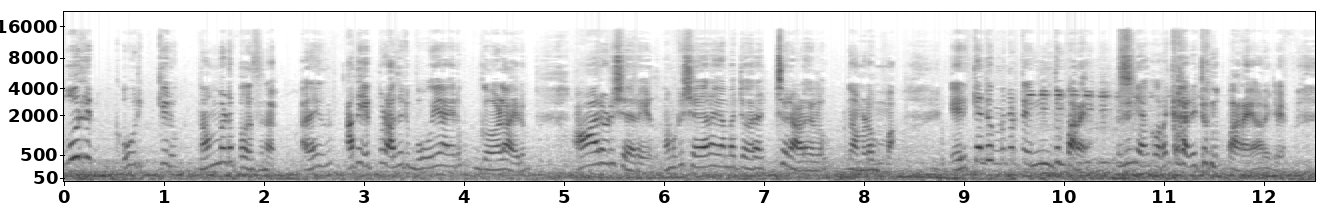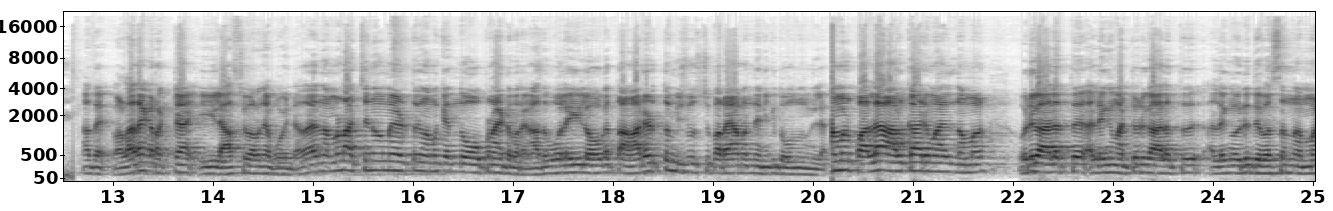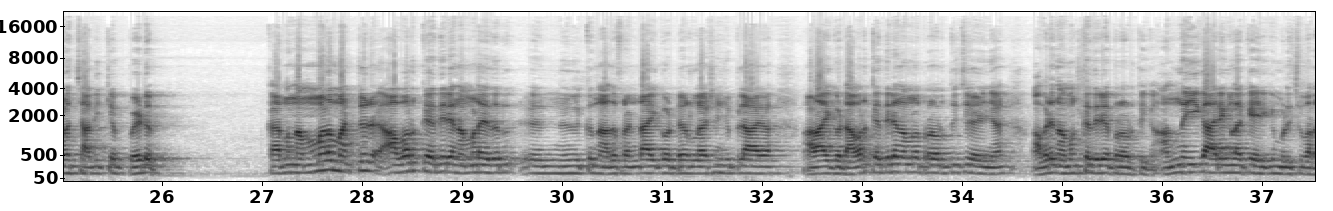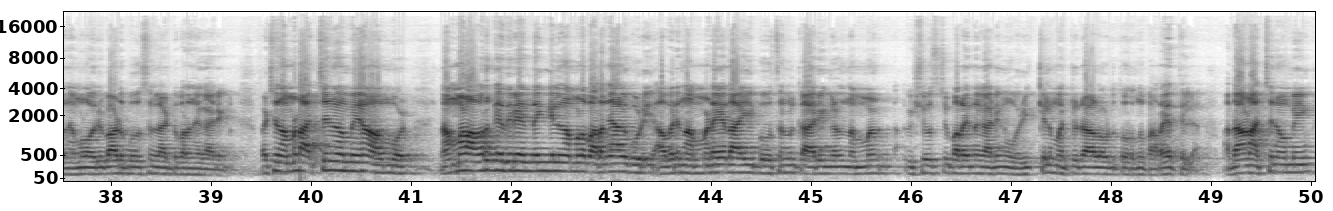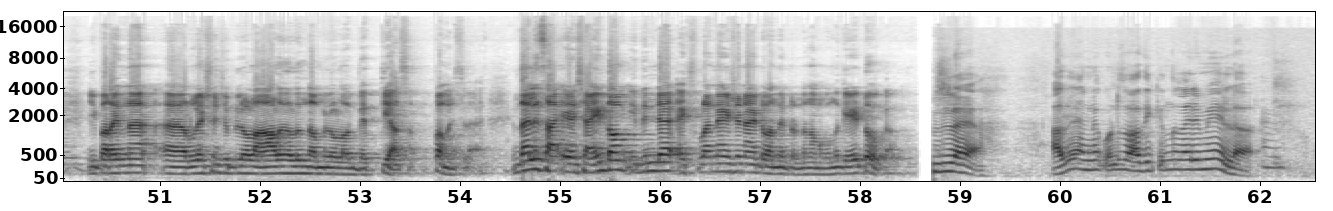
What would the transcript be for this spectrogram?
ഒരു ഒരിക്കലും നമ്മുടെ പേഴ്സണൽ അതായത് അത് എപ്പോഴും അതൊരു ബോയ് ആയാലും ഗേൾ ആയാലും ആരോട് ഷെയർ ചെയ്തു നമുക്ക് ഷെയർ ചെയ്യാൻ പറ്റിയ ഒരൊറ്റ ഒരാളുകളും നമ്മുടെ ഉമ്മ. എനിക്ക് എന്റെ ഉമ്മന്റെ അടുത്ത് എന്തും പറയാം. പക്ഷെ ഞാൻ കുറെ കാര്യമായിട്ടൊന്നും പറയാറില്ല. അതെ വളരെ കറക്റ്റാ ഈ ലാസ്റ്റ് പറഞ്ഞ പോയിന്റ് അതായത് നമ്മുടെ അച്ഛനും അമ്മയുടെ അടുത്ത് നമുക്ക് എന്ത് ഓപ്പൺ ആയിട്ട് പറയാം. അതുപോലെ ഈ ലോകത്ത് ആരടുത്തും വിശ്വസിച്ച് പറയാമെന്ന് എനിക്ക് തോന്നുന്നില്ല. നമ്മൾ പല ആൾക്കാരുമായി നമ്മൾ ഒരു കാലത്ത് അല്ലെങ്കിൽ മറ്റൊരു കാലത്ത് അല്ലെങ്കിൽ ഒരു ദിവസം നമ്മൾ ചതിക്കപ്പെടും. കാരണം നമ്മൾ മറ്റൊരു അവർക്കെതിരെ നമ്മൾ എതിർ നിൽക്കുന്ന അത് ഫ്രണ്ട് ആയിക്കോട്ടെ റിലേഷൻഷിപ്പിലായ ആളായിക്കോട്ടെ അവർക്കെതിരെ നമ്മൾ പ്രവർത്തിച്ചു കഴിഞ്ഞാൽ അവർ നമുക്കെതിരെ പ്രവർത്തിക്കും. അന്ന് ഈ കാര്യങ്ങളൊക്കെ ആയിരിക്കും വിളിച്ചു പറഞ്ഞു നമ്മൾ ഒരുപാട് പേഴ്സണലായിട്ട് പറഞ്ഞ കാര്യങ്ങൾ. പക്ഷെ നമ്മുടെ അച്ഛനും അമ്മയും ആകുമ്പോൾ നമ്മൾ അവർക്കെതിരെ എന്തെങ്കിലും നമ്മൾ പറഞ്ഞാൽ കൂടി അവർ നമ്മുടേതായ ഈ പേഴ്സണൽ കാര്യങ്ങൾ നമ്മൾ വിശ്വസിച്ച് പറയുന്ന കാര്യങ്ങൾ ഒരിക്കലും മറ്റൊരാളോട് തുറന്ന് പറയത്തില്ല. അതാണ് അച്ഛനും അമ്മയും ഈ പറയുന്ന റിലേഷൻഷിപ്പിലുള്ള ആളുകളും തമ്മിലുള്ള വ്യത്യാസം. ഇപ്പം മനസ്സിലായ? എന്തായാലും ഷൈൻ ടോം ഇതിന്റെ എക്സ്പ്ലനേഷൻ ആയിട്ട് വന്നിട്ടുണ്ട്. നമുക്കൊന്ന് കേട്ടു നോക്കാം. മനസ്സിലായ? അത് എന്നെ കൊണ്ട് സാധിക്കുന്ന കാര്യമേ അല്ല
